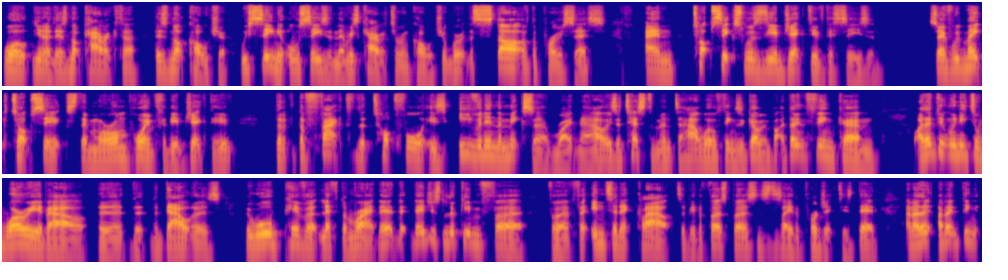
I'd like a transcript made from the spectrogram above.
well, you know, there's not character, there's not culture. We've seen it all season. There is character and culture. We're at the start of the process, and top six was the objective this season. So if we make top six, then we're on point for the objective. The the fact that top four is even in the mixer right now is a testament to how well things are going. But I don't think um I don't think we need to worry about the the, the doubters who all pivot left and right. They're they're just looking for for for internet clout to be the first persons to say the project is dead. And I don't I don't think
